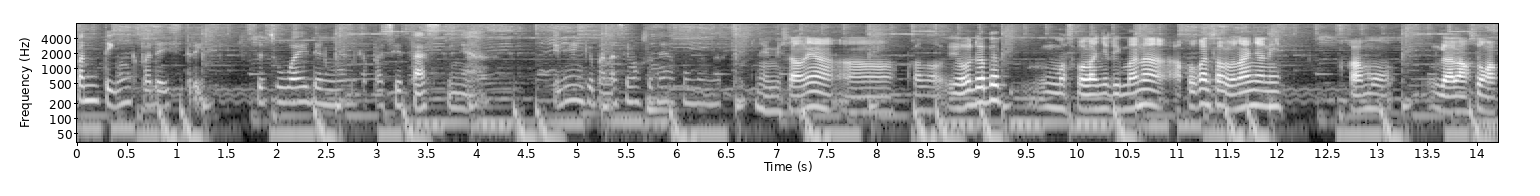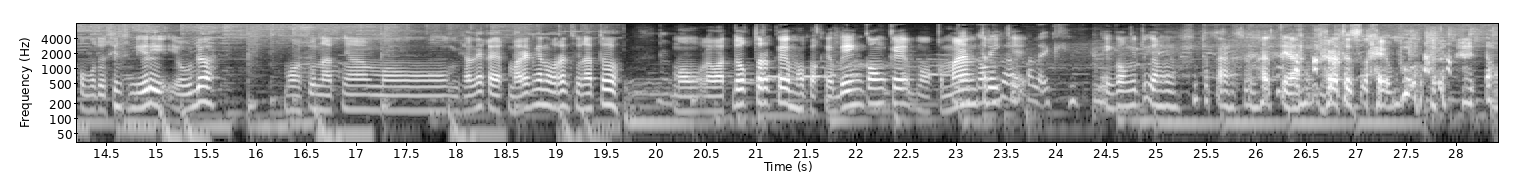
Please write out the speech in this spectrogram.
penting kepada istri sesuai dengan kapasitasnya. Ini yang gimana sih maksudnya? Aku nggak ngerti. Nih misalnya uh, kalau ya udah beb mau sekolahnya di mana? Aku kan selalu nanya nih kamu nggak langsung aku mutusin sendiri? Ya udah mau sunatnya mau misalnya kayak kemarin kan orang sunat tuh. Mau lewat dokter ke mau pakai bengkong ke mau ke mantri ke bengkong itu yang tukang sunat yang ratus ribu. Yang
